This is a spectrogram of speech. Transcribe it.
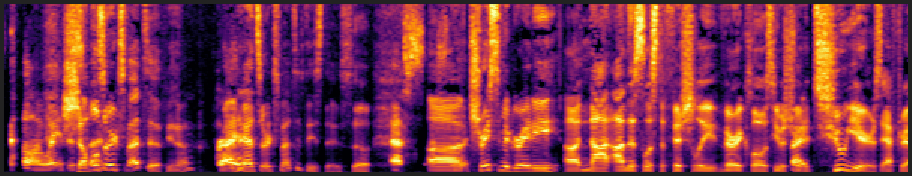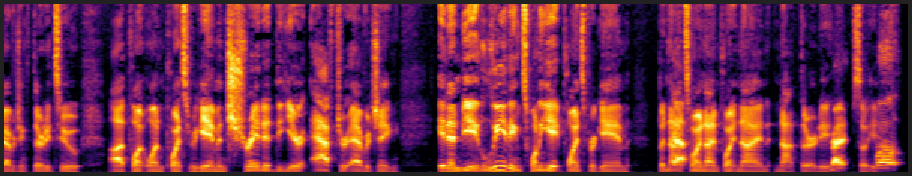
way. Shovels time. are expensive, you know. Right. Hats are expensive these days. So, Yes, uh. Tracy McGrady, uh, not on this list officially. Very close. He was traded Right. two years after averaging thirty-two uh, point one points per game, and traded the year after averaging an NBA leading twenty-eight points per game, but not Yeah. twenty-nine point nine, not thirty. Right. So he well,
